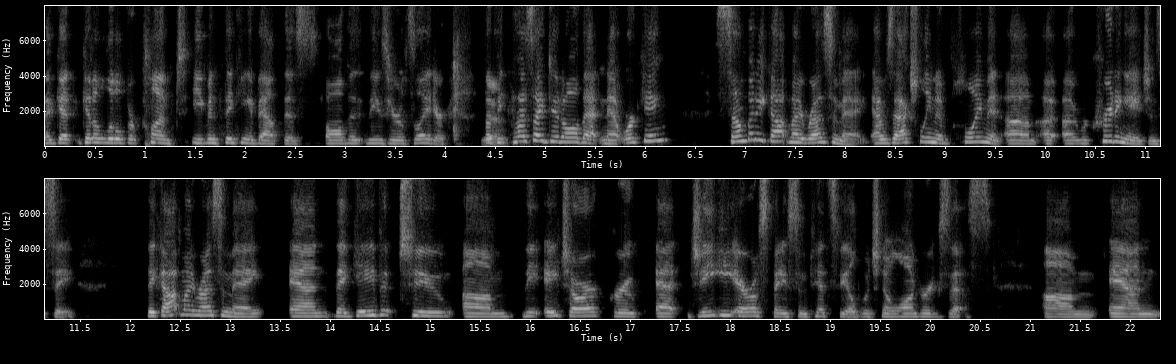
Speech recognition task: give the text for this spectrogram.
I get get a little verklempt even thinking about this all the, these years later. But yeah. because I did all that networking, somebody got my resume. I was actually an employment, um, a, a, recruiting agency. They got my resume and they gave it to um, the HR group at GE Aerospace in Pittsfield, which no longer exists. Um, and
